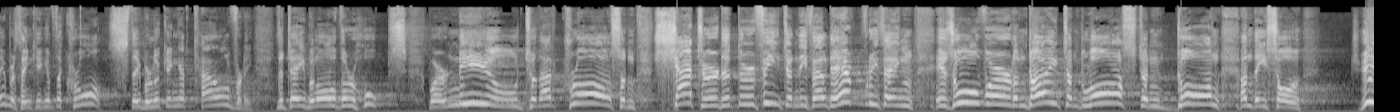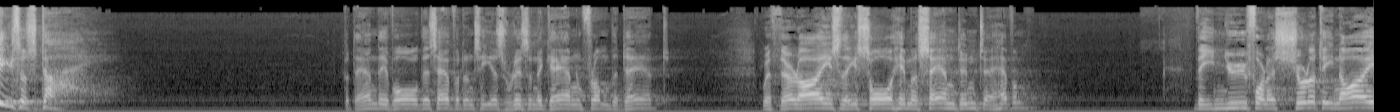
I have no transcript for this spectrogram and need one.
they were thinking of the cross. They were looking at Calvary, the day when all their hopes were nailed to that cross and shattered at their feet, and they felt everything is over and out and lost and gone, and they saw Jesus die. But then they've all this evidence he has risen again from the dead. With their eyes, they saw him ascend into heaven. They knew for a surety now,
